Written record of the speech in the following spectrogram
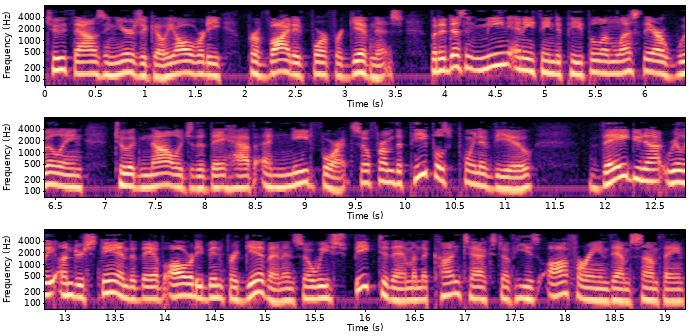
2,000 years ago. He already provided for forgiveness. But it doesn't mean anything to people unless they are willing to acknowledge that they have a need for it. So from the people's point of view, they do not really understand that they have already been forgiven, and so we speak to them in the context of He is offering them something,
